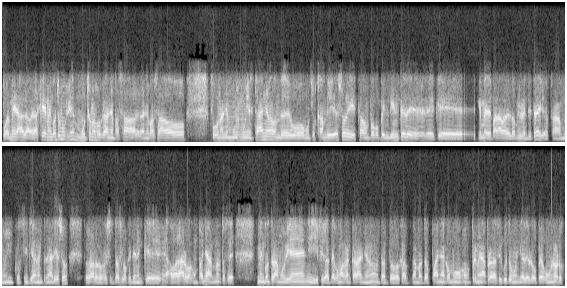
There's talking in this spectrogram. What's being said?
Pues mira, la verdad es que me encuentro muy bien, mucho mejor que el año pasado. El año pasado fue un año muy muy extraño, donde hubo muchos cambios y eso, y estaba un poco pendiente de, que, me deparaba el 2023. Yo estaba muy concienciado en entrenar y eso, pero claro, los resultados son los que tienen que avalar o acompañar, ¿no? Entonces me encontraba muy bien y fíjate cómo arranca el año, ¿no? Tanto Campeonato de España como primera prueba del circuito mundial europeo con un oro.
